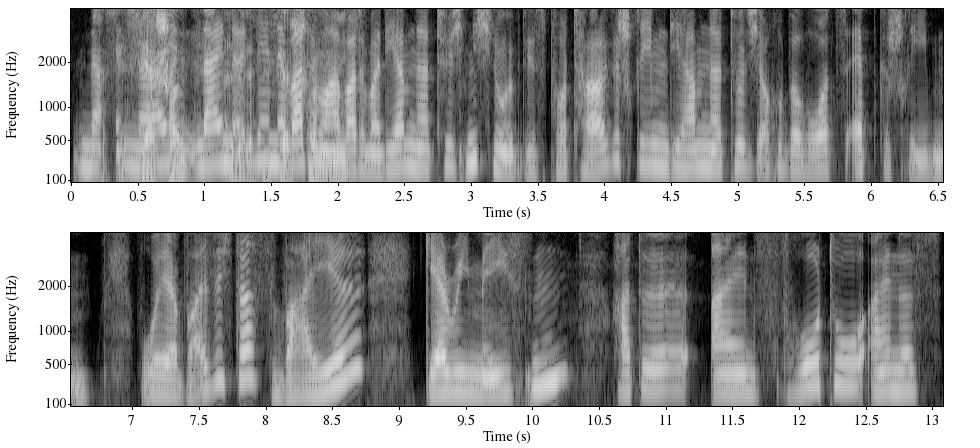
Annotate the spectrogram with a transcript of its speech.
Na, nein, ja schon- nein, also nein, das nein, ja warte mal, warte mal. Die haben natürlich nicht nur über dieses Portal geschrieben, die haben natürlich auch über WhatsApp geschrieben. Woher weiß ich das? Weil Gary Mason hatte ein Foto eines,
